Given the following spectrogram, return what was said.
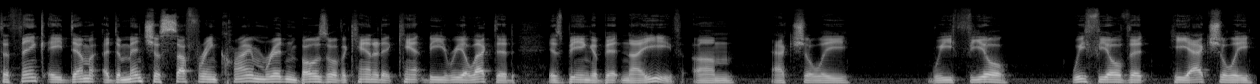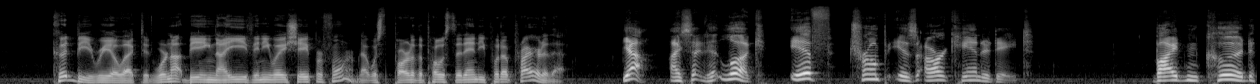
to think a, dem- a dementia suffering, crime ridden bozo of a candidate can't be reelected is being a bit naive. Um, actually, we feel we feel that he actually could be reelected. We're not being naive in any way, shape, or form. That was part of the post that Andy put up prior to that. Yeah, I said, look, if Trump is our candidate, Biden could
